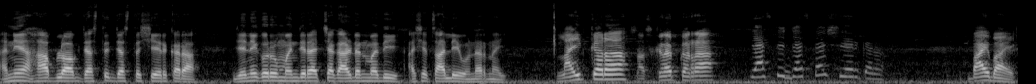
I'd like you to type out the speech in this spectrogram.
आणि हा ब्लॉग जास्तीत जास्त शेअर करा. जेणेकरून मंदिराच्या गार्डनमध्ये असे चाले होणार नाही. लाईक करा. सबस्क्राईब करा. जास्तीत जास्त शेअर करा. Bye-bye.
